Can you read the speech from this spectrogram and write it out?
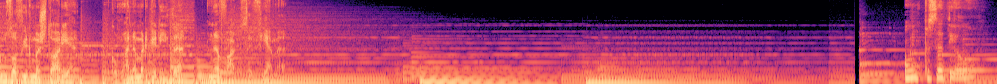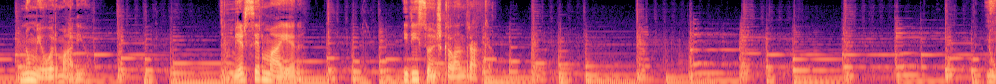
Vamos ouvir uma história? Com Ana Margarida, na Vagos FM. Um pesadelo no meu armário. De Mercer Mayer, Edições Calandraca. No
